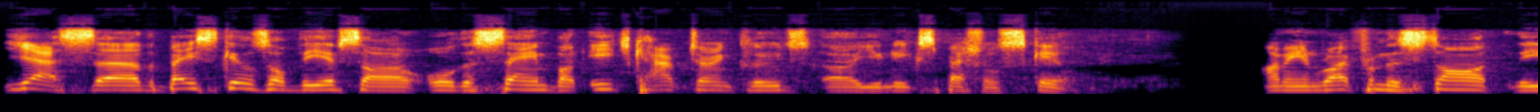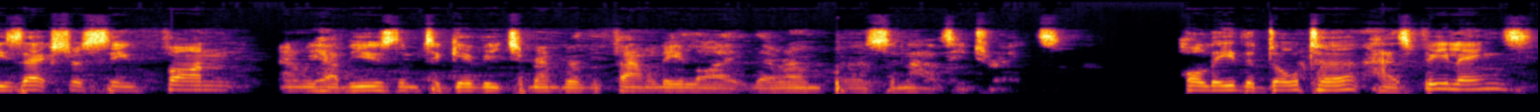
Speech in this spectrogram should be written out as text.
Yes, uh, the base skills of the ifs are all the same, but each character includes a unique special skill. I mean, right from the start, these extras seem fun, and we have used them to give each member of the family like their own personality traits. Holly, the daughter, has feelings.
